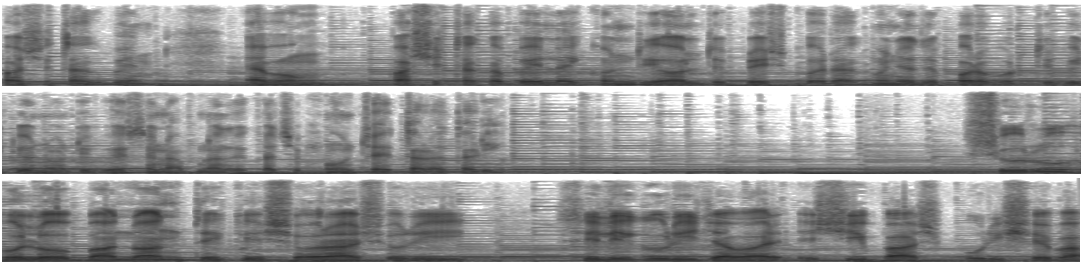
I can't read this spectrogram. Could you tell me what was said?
পাশে থাকবেন এবং পাশে থাকা বেল আইকনটি অলটে প্রেস করে রাখবেন যাতে পরবর্তী ভিডিও নোটিফিকেশন আপনাদের কাছে পৌঁছায় তাড়াতাড়ি। শুরু হলো বাঁদওয়ান থেকে সরাসরি শিলিগুড়ি যাওয়ার এসি বাস পরিষেবা।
